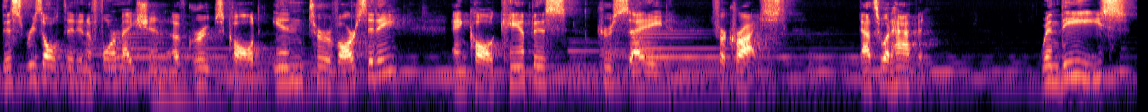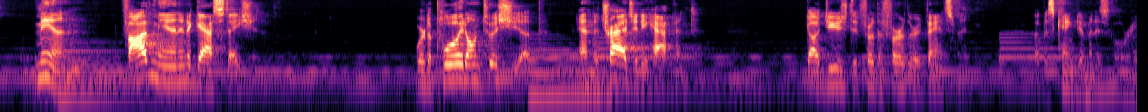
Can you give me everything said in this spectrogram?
This resulted in a formation of groups called InterVarsity and called Campus Crusade for Christ. That's what happened. When these men Five men in a gas station were deployed onto a ship, and the tragedy happened. God used it for the further advancement of his kingdom and his glory.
